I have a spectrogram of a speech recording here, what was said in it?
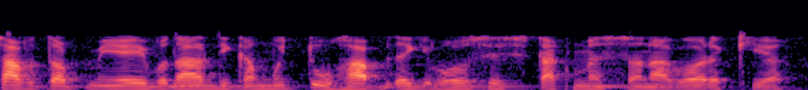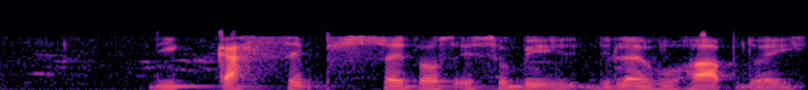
Salve Top Me aí, vou dar uma dica muito rápida aqui pra você se está começando agora aqui, ó. Dica 100% pra você subir de level rápido aí.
